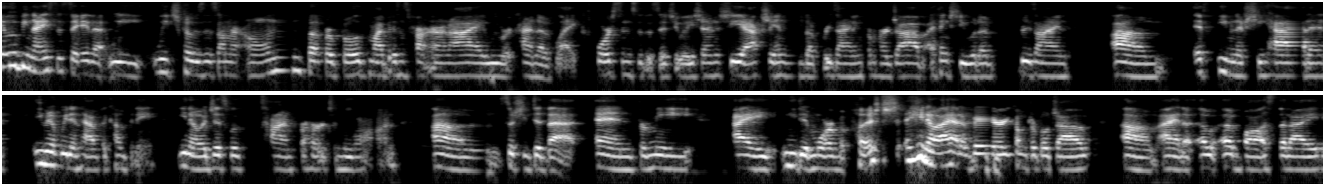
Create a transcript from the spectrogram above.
it would be nice to say that we we chose this on our own but for both my business partner and i we were kind of like forced into the situation. She actually ended up resigning from her job. I think she would have resigned um if even if she hadn't even if we didn't have the company you know it just was time for her to move on um so she did that and for me i needed more of a push you know i had a very comfortable job um i had a, a boss that i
